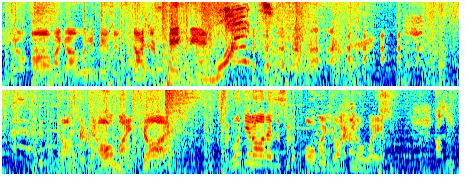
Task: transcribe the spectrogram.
There you go. Oh my god, look at this. It's Dr. Pigman. What? Dr. Oh my god. Look at all that. Oh my gosh, no way.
